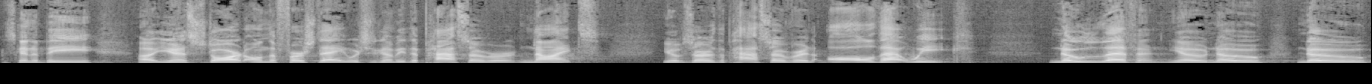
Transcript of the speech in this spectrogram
It's going to be, uh, you're going to start on the first day, which is going to be the Passover night. You observe the Passover, and all that week, no leaven, you know, no, no,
